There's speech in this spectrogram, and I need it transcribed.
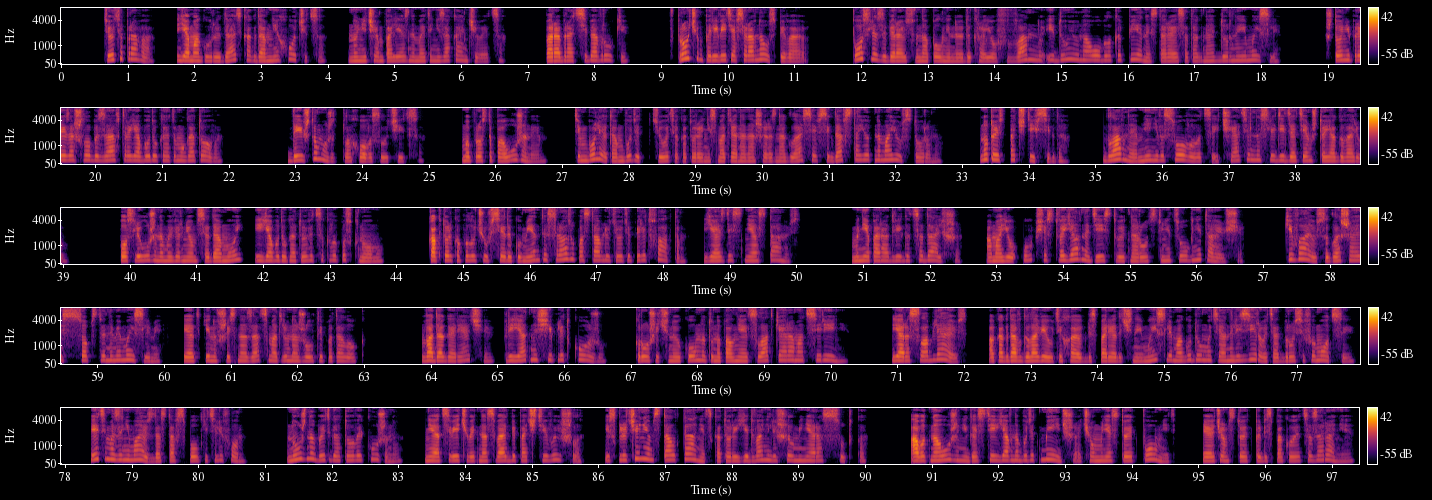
Тетя права. Я могу рыдать, когда мне хочется, но ничем полезным это не заканчивается. Пора брать себя в руки. Впрочем, пореветь я все равно успеваю. После забираюсь в наполненную до краев ванну и дую на облако пены, стараясь отогнать дурные мысли. Что ни произошло бы завтра, я буду к этому готова. Да и что может плохого случиться? Мы просто поужинаем. Тем более там будет тетя, которая, несмотря на наши разногласия, всегда встает на мою сторону. Ну, то есть почти всегда. Главное, мне не высовываться и тщательно следить за тем, что я говорю. После ужина мы вернемся домой, и я буду готовиться к выпускному. Как только получу все документы, сразу поставлю тетю перед фактом. Я здесь не останусь. Мне пора двигаться дальше, а мое общество явно действует на родственницу угнетающе. Киваю, соглашаясь с собственными мыслями, и, откинувшись назад, смотрю на желтый потолок. Вода горячая, приятно щиплет кожу, Крошечную комнату наполняет сладкий аромат сирени. Я расслабляюсь, а когда в голове утихают беспорядочные мысли, могу думать и анализировать, отбросив эмоции. Этим и занимаюсь, достав с полки телефон. Нужно быть готовой к ужину. Не отсвечивать на свадьбе почти вышло. Исключением стал танец, который едва не лишил меня рассудка. А вот на ужине гостей явно будет меньше, о чем мне стоит помнить, и о чем стоит побеспокоиться заранее.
